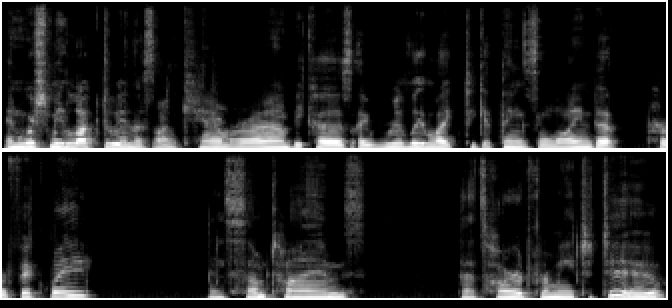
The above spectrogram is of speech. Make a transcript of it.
And wish me luck doing this on camera because I really like to get things lined up perfectly. And sometimes that's hard for me to do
